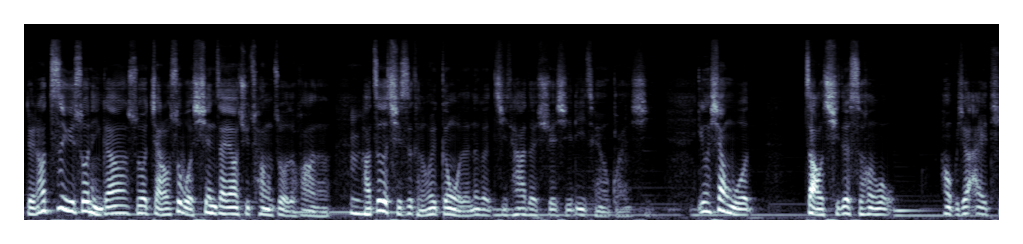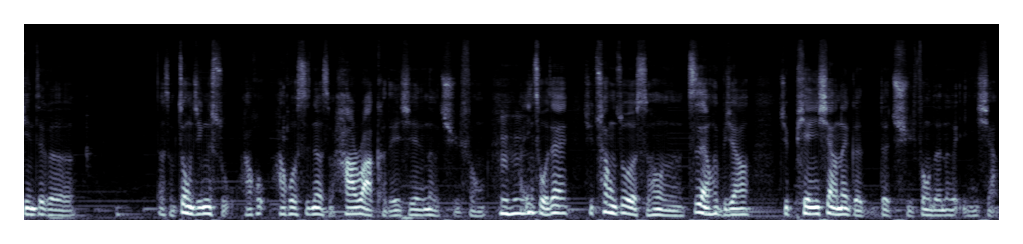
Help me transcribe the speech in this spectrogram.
对，然后至于说你刚刚说，假如说我现在要去创作的话呢，啊，这个其实可能会跟我的那个吉他的学习历程有关系，因为像我早期的时候，我我比较爱听这个。那什么重金属，还或还或是那什么 hard rock 的一些那个曲风，嗯、因此我在去创作的时候呢，自然会比较去偏向那个的曲风的那个影响。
